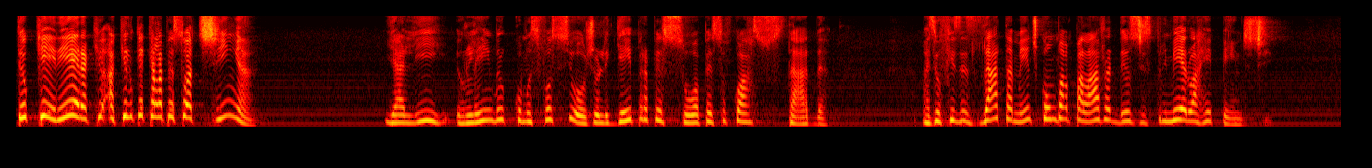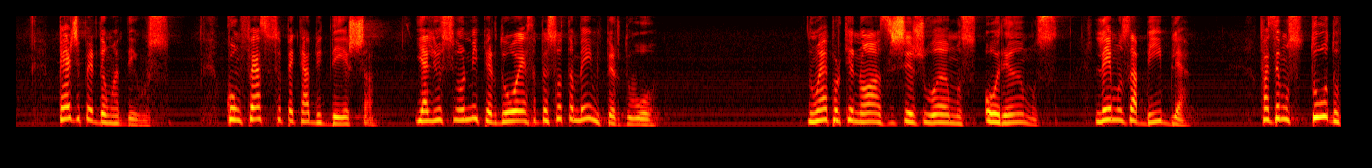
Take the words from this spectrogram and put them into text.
de eu querer aquilo que aquela pessoa tinha. E ali, eu lembro como se fosse hoje, eu liguei para a pessoa, a pessoa ficou assustada. Mas eu fiz exatamente como a palavra de Deus diz: primeiro, arrepende-te. Pede perdão a Deus. Confessa o seu pecado e deixa. E ali o Senhor me perdoou e essa pessoa também me perdoou. Não é porque nós jejuamos, oramos, lemos a Bíblia, fazemos tudo,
